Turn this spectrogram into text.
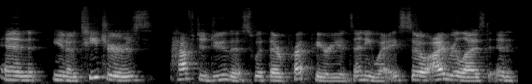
and you know, teachers have to do this with their prep periods anyway. So I realized and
